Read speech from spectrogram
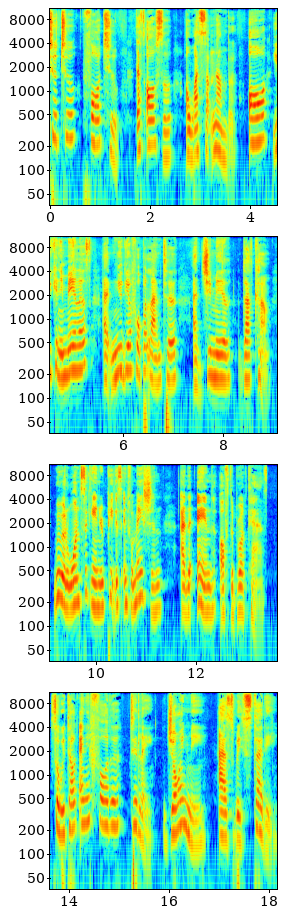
2242. That's also a WhatsApp number. Or you can email us at newdayofhopeatlanta at gmail.com. We will once again repeat this information at the end of the broadcast. So without any further delay, join me as we study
